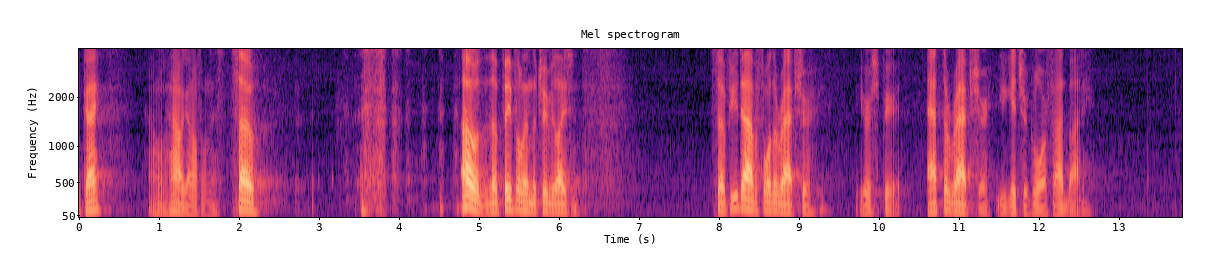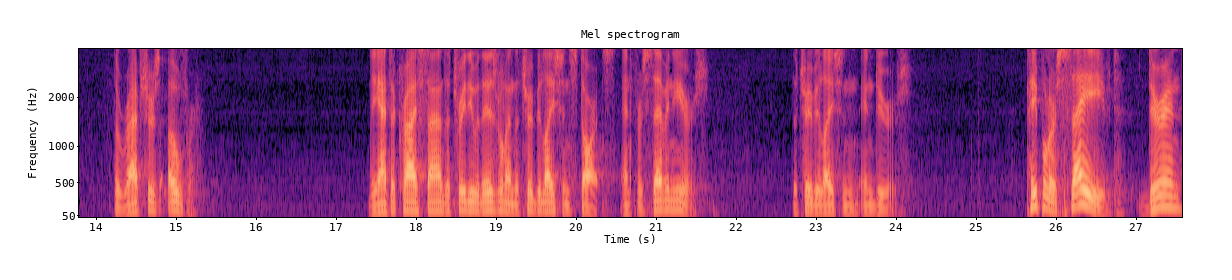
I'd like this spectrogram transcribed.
Okay? I don't know how I got off on this. So, oh, the people in the tribulation. So if you die before the rapture, you're a spirit. At the rapture, you get your glorified body. The rapture's over. The Antichrist signs a treaty with Israel, and the tribulation starts. And for seven years, the tribulation endures. People are saved during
